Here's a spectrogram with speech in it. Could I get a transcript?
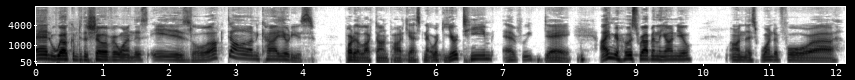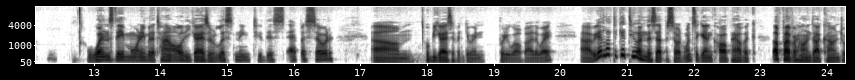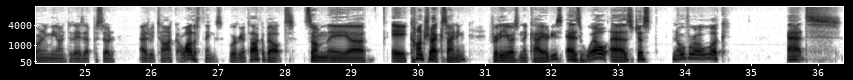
And welcome to the show, everyone. This is Locked On Coyotes, part of the Locked On Podcast Network, your team every day. I'm your host, Robin Leonu, on this wonderful uh, Wednesday morning by the time all of you guys are listening to this episode. Um, hope you guys have been doing pretty well, by the way. Uh, we got a lot to get to on this episode. Once again, Carl Pavlik of FiveForHowling.com joining me on today's episode as we talk a lot of things. We're going to talk about some a uh, a contract signing for the Arizona Coyotes, as well as just an overall look at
